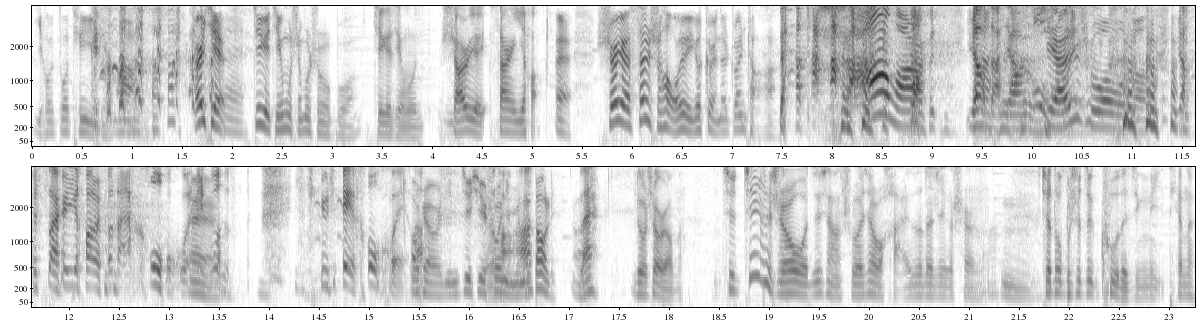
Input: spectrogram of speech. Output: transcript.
以后多听一听啊！而且哎这个节目什么时候播？这个节目十二月三十一号，十二月三十号，我有一个个人的专场啊，啥玩意儿？让大家后悔前说我靠，让三十一号让大家后悔。哎我操，一听这后悔了。OK，你们继续说你们的道理。啊，来，六兽肉们，就这个时候我就想说一下我孩子的这个事儿了。嗯，这都不是最酷的经历。天哪，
